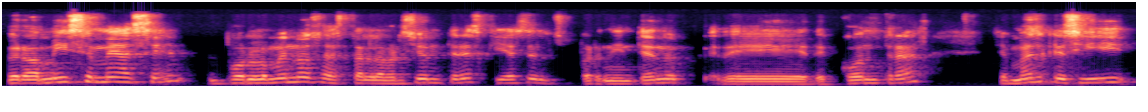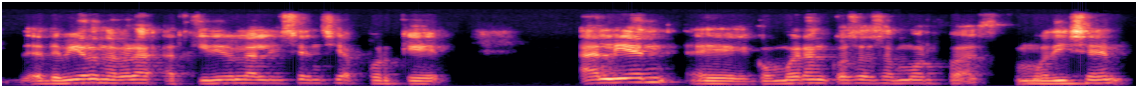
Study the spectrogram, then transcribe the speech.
pero a mí se me hace, por lo menos hasta la versión 3, que ya es el Super Nintendo de, de Contra, se me hace que sí debieron haber adquirido la licencia porque Alien, eh, como eran cosas amorfas, como dice,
